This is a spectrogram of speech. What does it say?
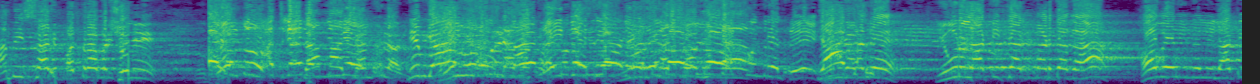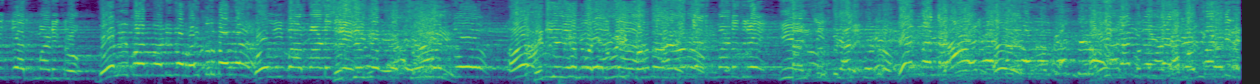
ಅಮಿತ್ ಶಾ ಪತ್ರ ಬರ್ತೀನಿ ನಮ್ಮ ಜನರ ನಿಮ್ಗೆ ಯಾಕಂದ್ರೆ ಇವರು ಲಾಠಿ ಚಾರ್ಜ್ ಮಾಡಿದಾಗ ಹಾವೇರಿನಲ್ಲಿ ಲಾಠಿ ಚಾರ್ಜ್ ಮಾಡಿದ್ರು ಗೋಲಿಬಾರ್ ಮಾಡಿದ ರೈತರ ಮೇಲೆ ಗೋಲಿಬಾರ್ ಮಾಡಿದ್ರೆ ಚಾರ್ಜ್ ಮಾಡಿದ್ರೆ ಈ ಚಾರ್ಜ್ ಕೊಟ್ರು. ಏನ್ ಮಾತಾಡ್ತೀರಿ? ಅಧಿಕಾರಿಗಳನ್ನ ಏನ್ ಮಾಡ್ತೀರಿ?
